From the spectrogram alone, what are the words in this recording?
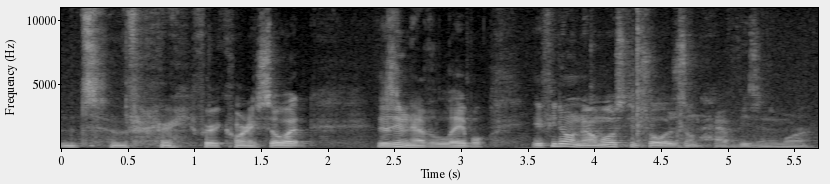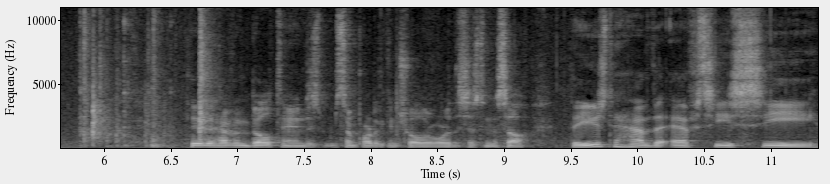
it's very, very corny. So what? It doesn't even have the label. If you don't know, most controllers don't have these anymore. They either have them built in, just some part of the controller or the system itself. They used to have the FCC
